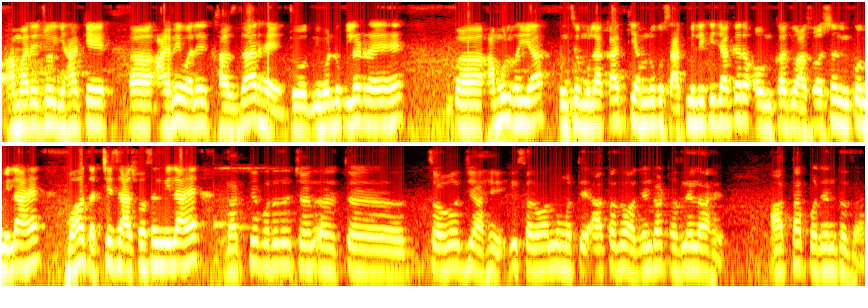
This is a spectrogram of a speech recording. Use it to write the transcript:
हमारे जो यहाँ के अ, आने वाले खासदार है जो निवडणूक लड़ रहे हैं अमूल भैया उनसे मुलाकात की हम लोग को साथ में लेके जाकर और उनका जो आश्वासन इनको मिला है बहुत अच्छे से आश्वासन मिला है। राजकीय बदल च- चळवळ जी आहे ही सर्वानुमते आता जो अजेंडा ठरलेला आहे आतापर्यंतचा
